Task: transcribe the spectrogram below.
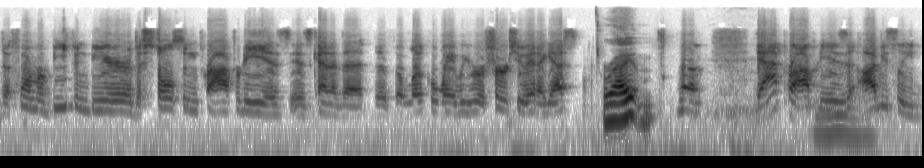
the former Beef and Beer, the Stolson property is is kind of the, the, the local way we refer to it, I guess. Right. Um, that property is obviously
